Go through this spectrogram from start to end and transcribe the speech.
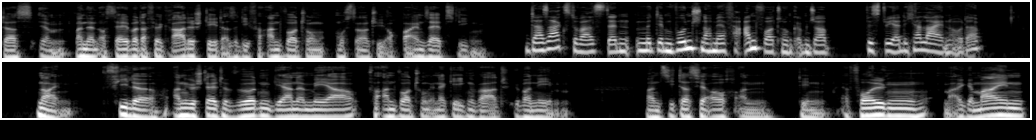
dass ähm, man dann auch selber dafür gerade steht. Also die Verantwortung muss dann natürlich auch bei einem selbst liegen. Da sagst du was, denn mit dem Wunsch nach mehr Verantwortung im Job bist du ja nicht alleine, oder? Nein, viele Angestellte würden gerne mehr Verantwortung in der Gegenwart übernehmen. Man sieht das ja auch an den Erfolgen im Allgemeinen.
